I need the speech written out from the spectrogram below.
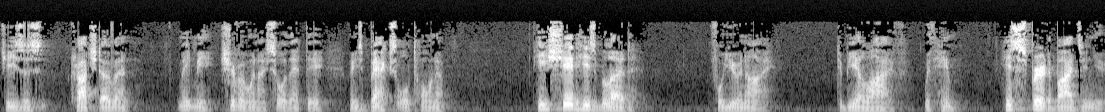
Jesus crouched over and made me shiver when I saw that there, his back's all torn up. He shed his blood for you and I to be alive with him. His spirit abides in you.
